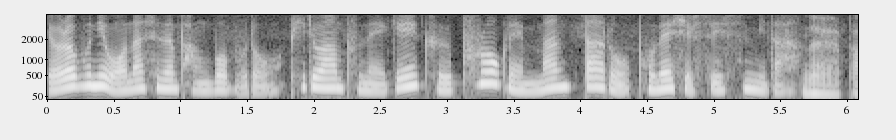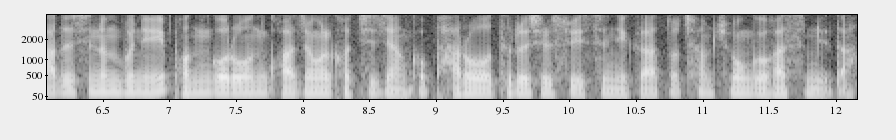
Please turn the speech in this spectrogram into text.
여러분이 원하시는 방법으로 필요한 분에게 그 프로그램만 따로 보내실 수 있습니다. 네, 받으시는 분이 번거로운 과정을 거치지 않고 바로 들으실 수 있으니까 또 참 좋은 것 같습니다.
